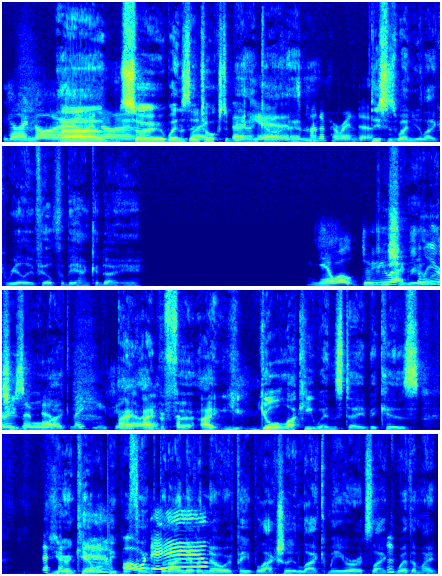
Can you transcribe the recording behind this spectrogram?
Yeah, I know. I know. Um, so Wednesday Like, talks to that- Bianca, Yeah, it's and kind of horrendous. this is when you like really feel for Bianca, don't you? Yeah, well, do you actually, really- or she's is it like, making you feel I, I prefer I you, you're lucky Wednesday because you don't care what people Oh, think, but I never know if people actually like me or it's like whether my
